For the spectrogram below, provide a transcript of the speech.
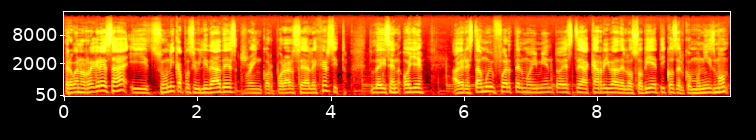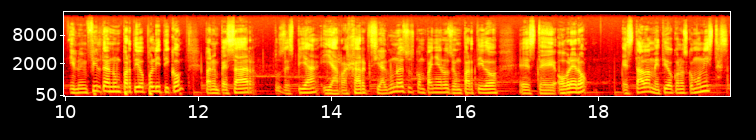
Pero bueno, regresa y su única posibilidad es reincorporarse al ejército. Entonces le dicen, oye, a ver, está muy fuerte el movimiento este acá arriba de los soviéticos, del comunismo, y lo infiltran en un partido político para empezar, pues, espía y a rajar si alguno de sus compañeros de un partido este, obrero estaba metido con los comunistas.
